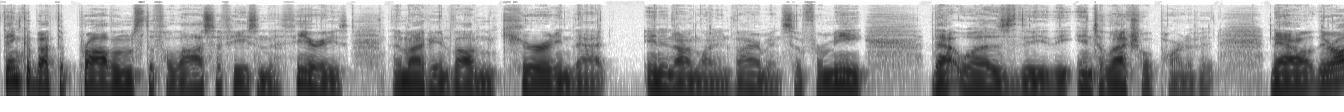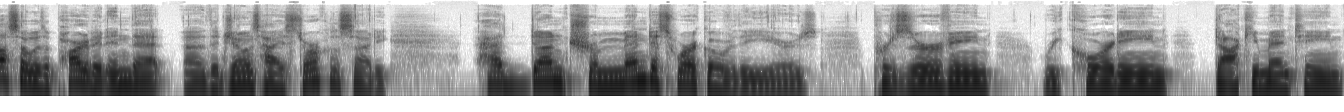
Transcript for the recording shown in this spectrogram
think about the problems, the philosophies, and the theories that might be involved in curating that in an online environment. So for me, that was the, the intellectual part of it. Now, there also was a part of it in that uh, the Jones High Historical Society had done tremendous work over the years preserving, recording, documenting,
